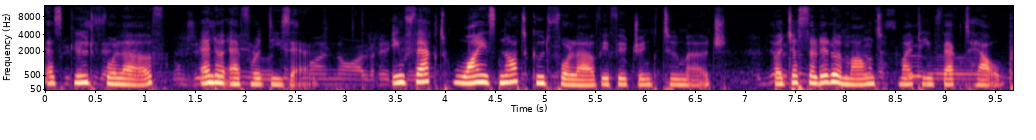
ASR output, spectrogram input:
as good for love and an aphrodisiac. In fact, wine is not good for love if you drink too much, but just a little amount might in fact help.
